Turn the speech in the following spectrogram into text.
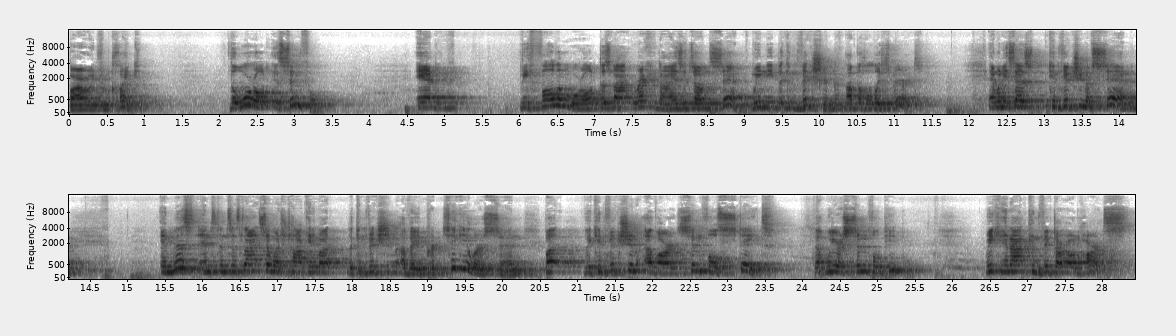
Borrowing from Klink. The world is sinful. And the fallen world does not recognize its own sin. We need the conviction of the Holy Spirit. And when he says conviction of sin, in this instance, it's not so much talking about the conviction of a particular sin, but the conviction of our sinful state, that we are sinful people. We cannot convict our own hearts.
